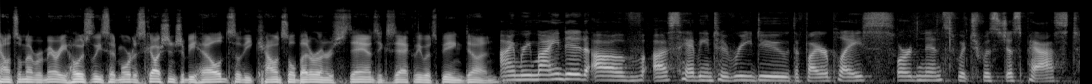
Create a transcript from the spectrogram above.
Councilmember Mary Hosley said more discussion should be held so the council better understands exactly what's being done. I'm reminded of us having to redo the fireplace ordinance, which was just passed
